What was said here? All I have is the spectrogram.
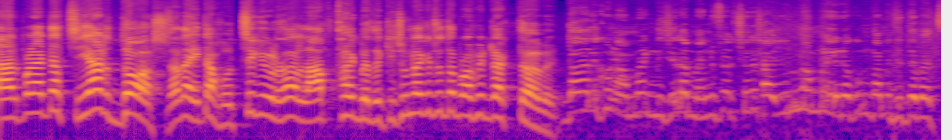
তারপর একটা চেয়ার দশ। দাদা এটা হচ্ছে কি করে? দাদা লাভ থাকবে তো কিছু না কিছু তো প্রফিট রাখতে হবে। দাদা দেখুন আমরা নিজেরা ম্যানুফ্যাকচারের তাই জন্য আমরা এরকম দামে দিতে পারছি।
